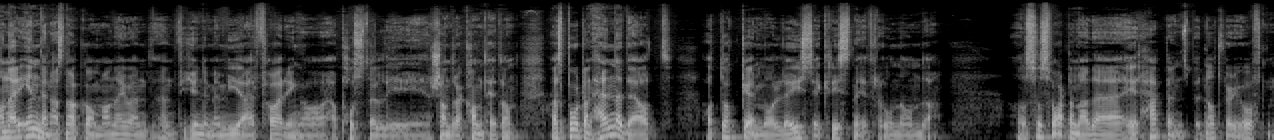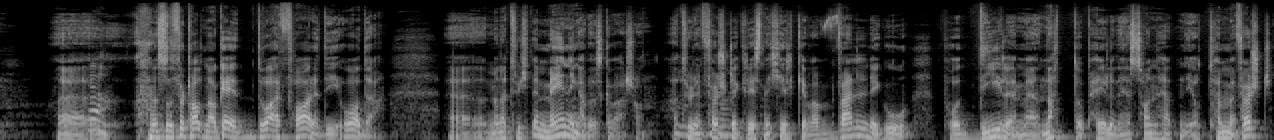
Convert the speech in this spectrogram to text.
han er inderen jeg snakka om, han er jo en, en forkynner med mye erfaring og apostel i Chandra Kant, heter han. Og jeg spurte han hender det at, at dere må løse kristne fra onde ånder. Og så svarte han meg det it happens, but not very often. Eh, ja. Så det fortalte meg ok, da erfarer de òg det. Eh, men jeg tror ikke det er meninga det skal være sånn. Jeg tror den første kristne kirke var veldig god på å deale med nettopp hele denne sannheten i å tømme først,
